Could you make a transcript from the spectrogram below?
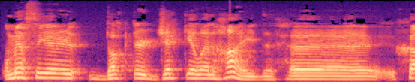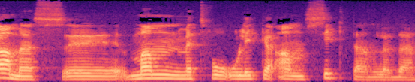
Om jag ser Dr. Jekyll and Hyde. Eh, James. Eh, man med två olika ansikten, Ludde.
